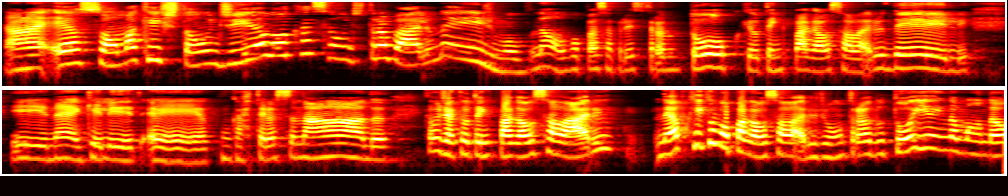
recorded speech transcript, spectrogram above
Tá? É só uma questão de alocação de trabalho mesmo. Não, vou passar para esse tradutor porque eu tenho que pagar o salário dele e, né, que ele é com carteira assinada. Então, já que eu tenho que pagar o salário, né, por que, que eu vou pagar o salário de um tradutor e ainda mandar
